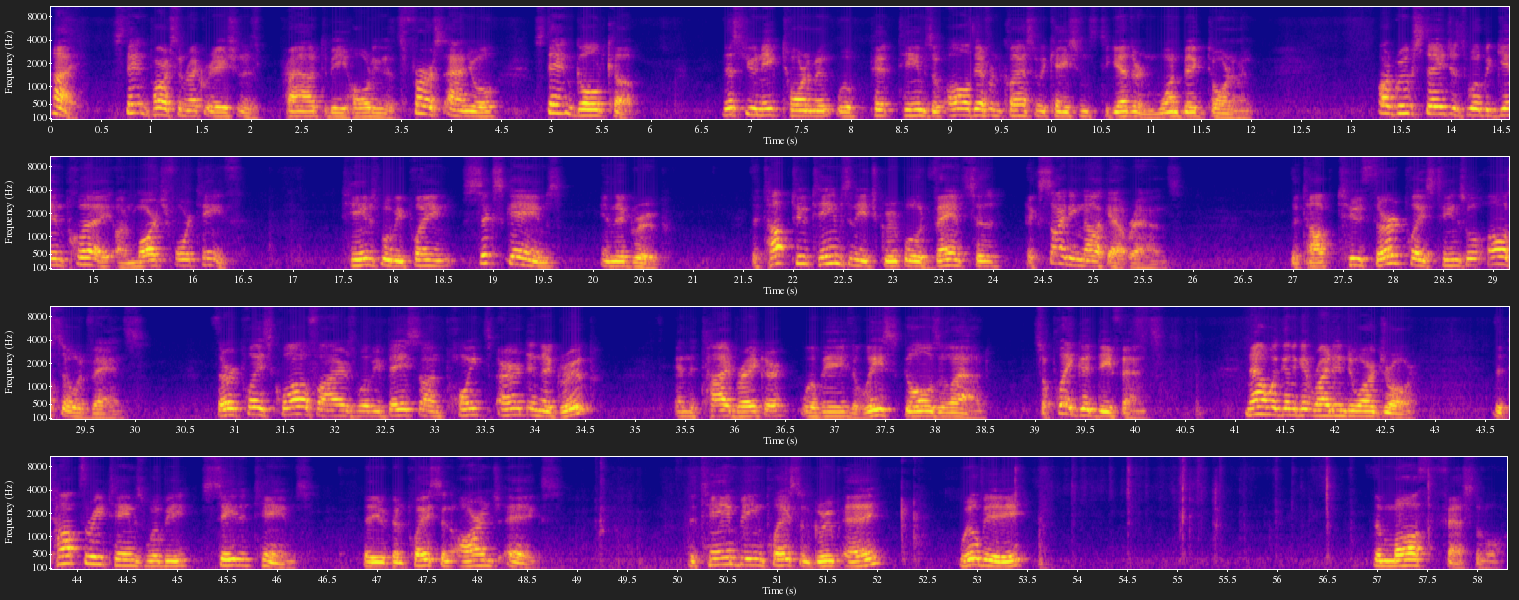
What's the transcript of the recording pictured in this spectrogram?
Hi, Staunton Parks and Recreation is proud to be holding its first annual Staunton Gold Cup. This unique tournament will pit teams of all different classifications together in one big tournament. Our group stages will begin play on March 14th. Teams will be playing six games in their group. The top two teams in each group will advance to the exciting knockout rounds. The top two third place teams will also advance. Third place qualifiers will be based on points earned in a group, and the tiebreaker will be the least goals allowed. So play good defense. Now we're going to get right into our draw. The top three teams will be seeded teams. They have been placed in orange eggs. The team being placed in Group A will be the Moth Festival.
